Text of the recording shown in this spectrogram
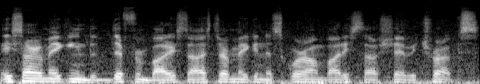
they started making the different body style. I started making the square on body style Chevy trucks.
